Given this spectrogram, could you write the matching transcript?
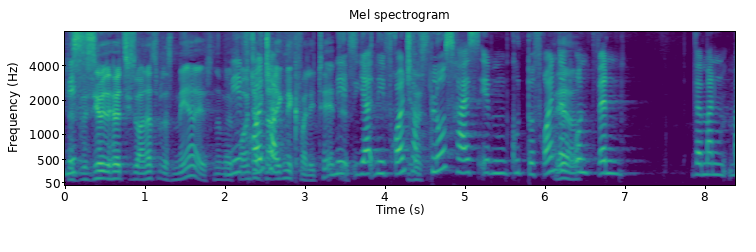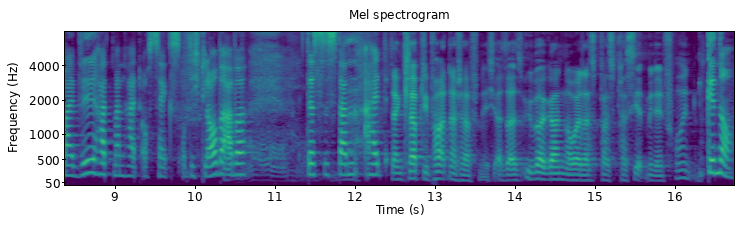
das ist, hört sich so an, als ob das mehr ist, ne? weil Nee, Freundschaft, Freundschaft- eine eigene Qualität Nee, ist. ja, nee Freundschaft Das heißt- plus heißt eben gut befreundet Ja. und wenn, wenn man mal will, hat man halt auch Sex. Und ich glaube aber, dass es dann halt, Dann klappt die Partnerschaft nicht, also als Übergang, aber das was passiert mit den Freunden. genau,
